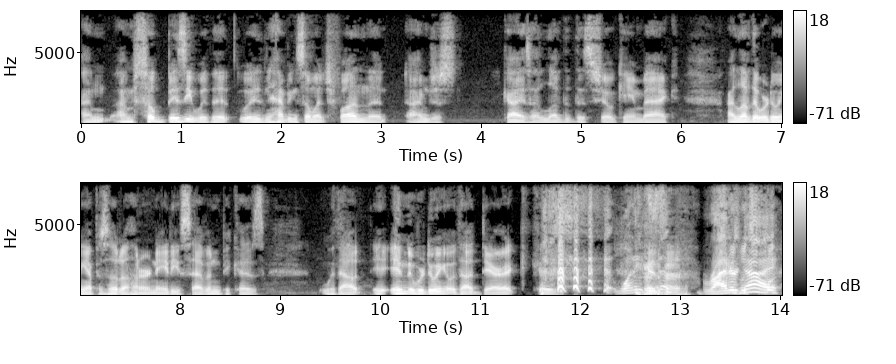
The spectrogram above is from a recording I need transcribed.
I'm I'm so busy with it, with having so much fun that I'm just guys. I love that this show came back. I love that we're doing episode 187 because without and we're doing it without Derek because One eighty seven. Ride or what's, die. fu-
